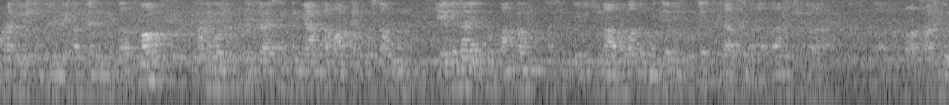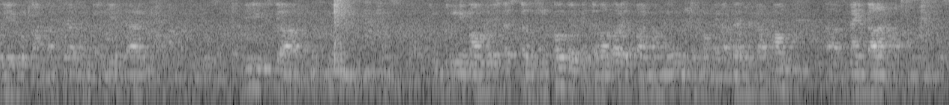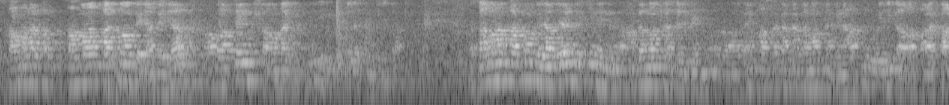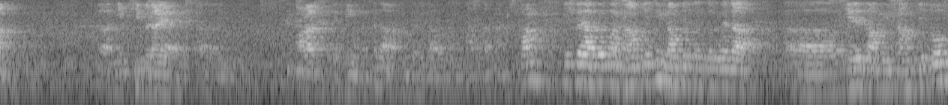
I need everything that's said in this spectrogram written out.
անհրաժեշտ ընտրել մեկագրելու նկատմամբ, քանի որ այսինքն մի անգամ արդեն խոշտանգում եղել է, երկրորդ անգամ այսինքն պետությունը առնվազն մի տեղ ինչ որտեղ թերացել է դատարանը չկա բացառի, որ երկրորդ անգամ թերացում կլինի, եթե այլ ի ուստի առաջնորդում են ինքնունի մամլոցն է սկզբունքով և հետևաբար այդ պայմաններում դրվում վերաբերել նկատմամբ տնային կարան Սահմանափակման վերաբերյալ ավարտենք շարունակիքներ իգուտելս են դիրկած։ Սահմանափակման վերաբերյալ կրկին են հանգամանքն է դրվում, այն փաստական հանգամանքն է գնահատվում, որ էլի գաղափարական հիմքի վրա է արարք տեղի ունեցել, արարքն տեղի կարող կամ ինչ վերաբերում է ժամկետին, ժամկետը ընտրվել է 3 ամիս ժամկետով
